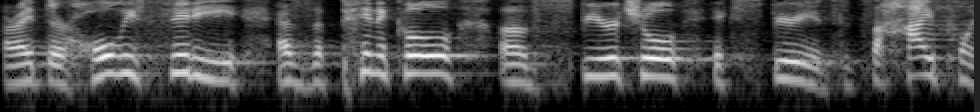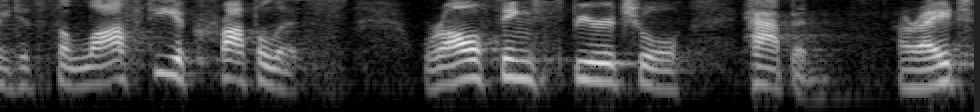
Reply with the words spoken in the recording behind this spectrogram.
all right, their holy city, as the pinnacle of spiritual experience. It's the high point, it's the lofty acropolis where all things spiritual happen, all right?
